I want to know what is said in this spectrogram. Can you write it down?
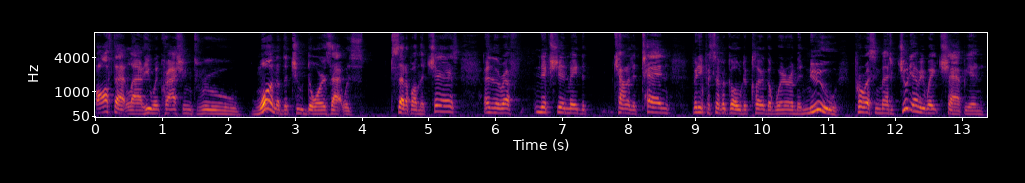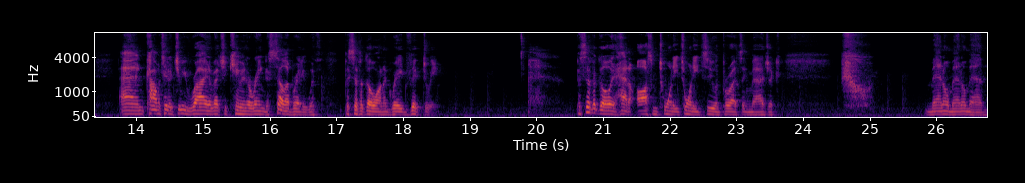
off that ladder. He went crashing through one of the two doors that was set up on the chairs, and the ref Nick Shin made the counted to ten. Vinny Pacifico declared the winner of the new Pro Wrestling Magic Junior Heavyweight Champion, and commentator Jimmy Riot eventually came in the ring to celebrate with Pacifico on a great victory. Pacifico had an awesome 2022 in Pro Wrestling Magic. Whew. Man, oh man, oh man.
